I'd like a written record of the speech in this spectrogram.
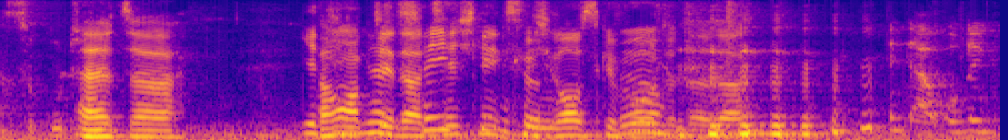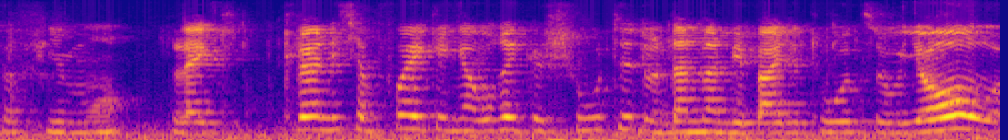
ist doch gut. Alter, Ihr warum habt ihr da halt Technics gehen nicht können. rausgevotet, Alter? Ich finde Auric war viel more. Like, und ich haben vorher gegen Auric geshootet und dann waren wir beide tot, so, yo!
